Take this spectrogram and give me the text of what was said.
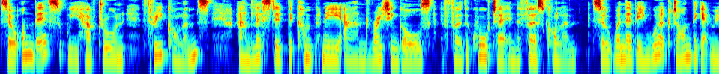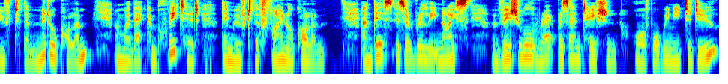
So on this, we have drawn three columns and listed the company and writing goals for the quarter in the first column. So when they're being worked on, they get moved to the middle column, and when they're completed, they move to the final column. And this is a really nice visual representation of what we need to do,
